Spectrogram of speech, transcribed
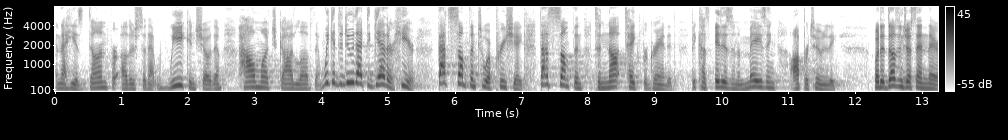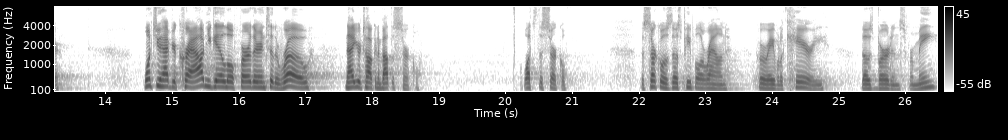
and that he has done for others so that we can show them how much God loves them. We get to do that together here. That's something to appreciate. That's something to not take for granted because it is an amazing opportunity. But it doesn't just end there. Once you have your crowd and you get a little further into the row, now you're talking about the circle. What's the circle? The circle is those people around who are able to carry those burdens for me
